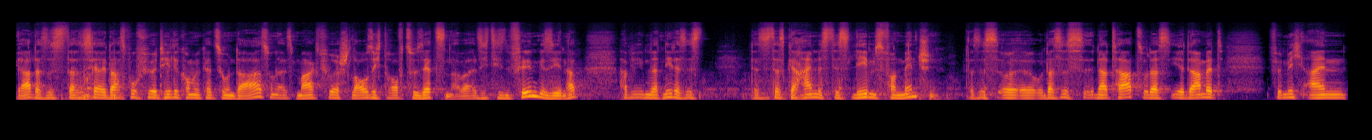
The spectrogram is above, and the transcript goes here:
ja, das ist, das ist ja das, wofür Telekommunikation da ist und als Marktführer schlau sich drauf zu setzen. Aber als ich diesen Film gesehen habe, habe ich ihm gesagt, nee, das ist, das ist das Geheimnis des Lebens von Menschen. Das ist, äh, und das ist in der Tat so, dass ihr damit für mich einen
